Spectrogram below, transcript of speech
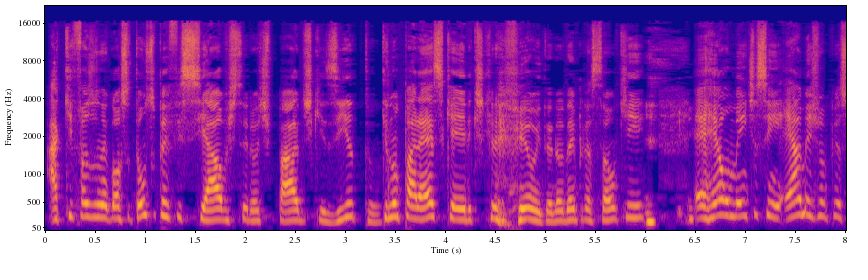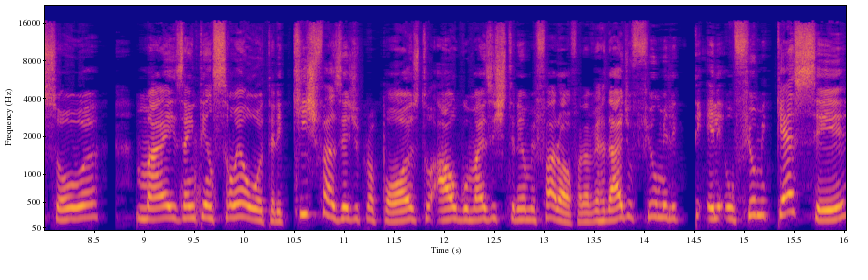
aqui faz um negócio tão superficial, estereotipado, esquisito, que não parece que é ele que escreveu, entendeu? Dá a impressão que é realmente assim, é a mesma pessoa mas a intenção é outra. Ele quis fazer de propósito algo mais extremo e farofa. Na verdade, o filme, ele, ele, o filme quer ser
